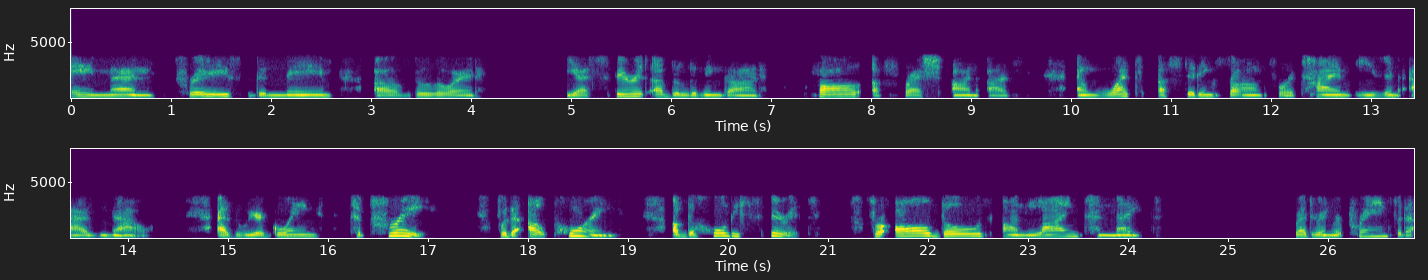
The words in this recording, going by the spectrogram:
Amen. Praise the name of the Lord. Yes, Spirit of the living God, fall afresh on us. And what a fitting song for a time even as now, as we are going to pray for the outpouring of the Holy Spirit for all those online tonight. Brethren, we're praying for the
